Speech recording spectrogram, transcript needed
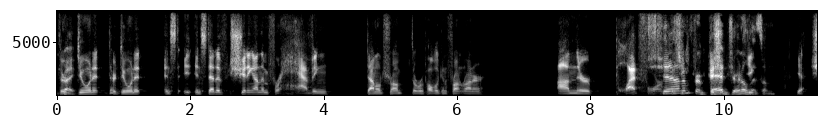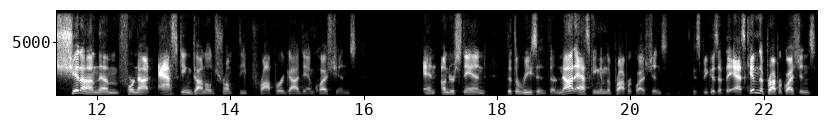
They're Right. doing it they're doing it inst- instead of shitting on them for having donald trump the republican frontrunner on their platform. Shit on you- for for 'cause you- bad journalism. Yeah, shit on them for not asking Donald Trump the proper goddamn questions and understand that the reason they're not asking him the proper questions is because if they ask him the proper questions,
